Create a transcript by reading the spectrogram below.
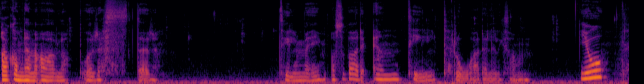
ja, kom det här med avlopp och rester till mig. Och så var det en till tråd eller liksom... Jo!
